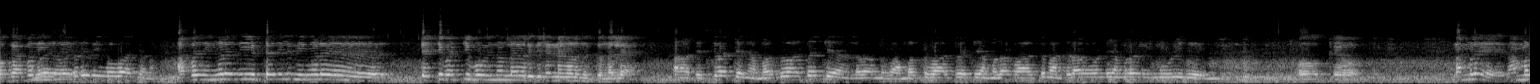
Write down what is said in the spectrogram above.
ഓക്കെ അപ്പൊ നിങ്ങൾ ഇത് ഇട്ടതിൽ നിങ്ങൾ തെറ്റ് പറ്റി പോയി എന്നുള്ള ഒരു ഇതിൽ നിങ്ങൾ നിൽക്കുന്നല്ലേ? ആ തെറ്റ് പറ്റിയ നമ്മൾക്ക് ഭാഗത്ത് പറ്റിയാണല്ലോ പറഞ്ഞു നമ്മൾക്ക് ഭാഗത്ത് പറ്റി നമ്മളെ ഭാഗത്ത് മനസ്സിലാവുകൊണ്ട് നമ്മൾ റിമൂവ് ചെയ്ത് കഴിഞ്ഞു. Okay okay. നമ്മൾ നമ്മൾ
